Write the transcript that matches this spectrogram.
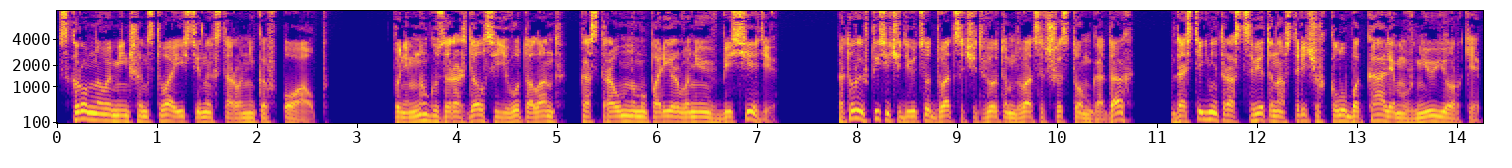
скромного меньшинства истинных сторонников ОАЛП. Понемногу зарождался его талант к остроумному парированию в беседе, который в 1924-26 годах достигнет расцвета на встречах клуба «Калем» в Нью-Йорке.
